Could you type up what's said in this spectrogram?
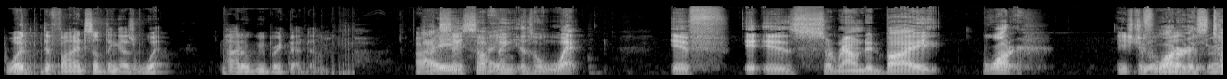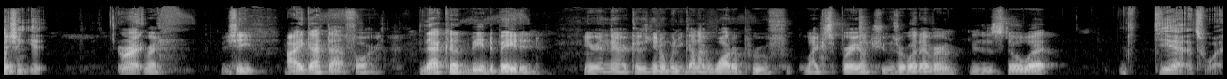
what defines something as wet? How do we break that down? I'd say something is wet if it is surrounded by water. H2O If water molecules, is right? touching it. Right. Right. You see, I got that far. That could be debated here and there because you know when you got like waterproof like spray on shoes or whatever, is it still wet? Yeah, it's wet.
